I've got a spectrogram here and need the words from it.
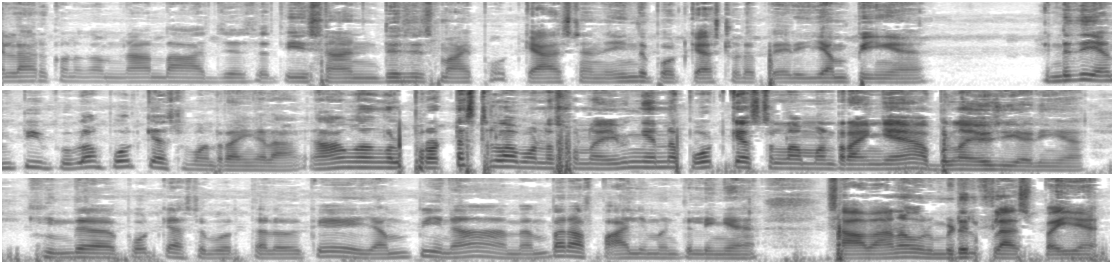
எல்லாருக்கும் வணக்கம். நான் தான் Ajay Satish and this is my podcast and இந்த பாட்காஸ்ட்டோட பேர் எம்பிங்க என்னது எம்பி இப்போலாம் போட்காஸ்ட் பண்ணுறாங்களா அவங்க அவங்கள ப்ரொட்டஸ்டெல்லாம் பண்ண சொன்னால் இவங்க என்ன போட்காஸ்டெல்லாம் பண்ணுறாங்க அப்படிலாம் யோசிக்காதீங்க. இந்த போட்காஸ்ட்டை பொறுத்த அளவுக்கு எம்பினா மெம்பர் ஆஃப் பார்லிமெண்ட் இல்லைங்க. சாதாரண ஒரு மிடில் கிளாஸ் பையன்.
